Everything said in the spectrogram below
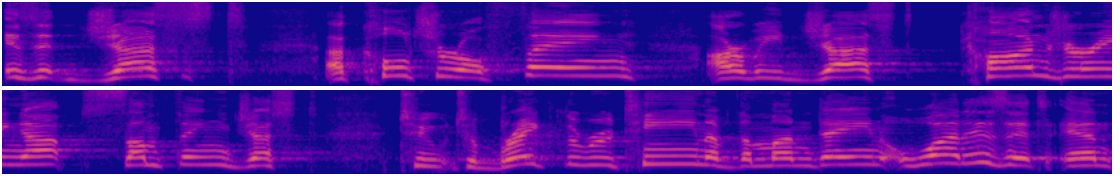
Is it just a cultural thing? Are we just conjuring up something just to, to break the routine of the mundane? What is it? And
